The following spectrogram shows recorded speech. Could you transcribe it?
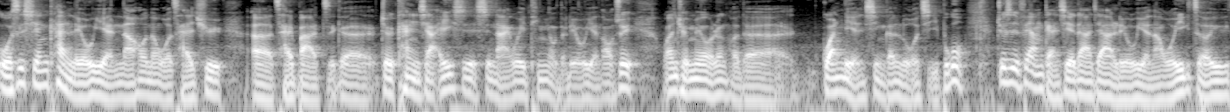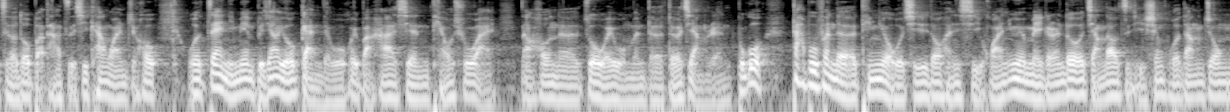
我是先看留言，然后呢，我才去呃才把这个就看一下，哎，是是哪一位听友的留言哦，所以完全没有任何的。关联性跟逻辑，不过就是非常感谢大家的留言啊！我一则一则都把它仔细看完之后，我在里面比较有感的，我会把它先挑出来，然后呢，作为我们的得奖人。不过大部分的听友我其实都很喜欢，因为每个人都有讲到自己生活当中，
